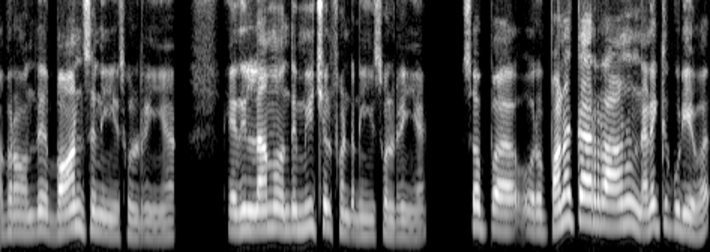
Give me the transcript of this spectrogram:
அப்புறம் வந்து பாண்ட்ஸை நீங்கள் சொல்கிறீங்க இது இல்லாமல் வந்து மியூச்சுவல் ஃபண்டை நீங்கள் சொல்கிறீங்க ஸோ இப்போ ஒரு பணக்காரரானு நினைக்கக்கூடியவர்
